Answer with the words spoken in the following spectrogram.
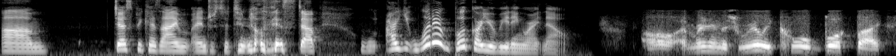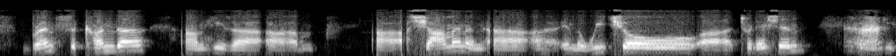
um, just because I'm interested to know this stuff. Are you what book are you reading right now? Oh, I'm reading this really cool book by Brant Secunda um, he's a, um, a shaman and uh, uh, in the Huichol uh, tradition, uh-huh. and he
